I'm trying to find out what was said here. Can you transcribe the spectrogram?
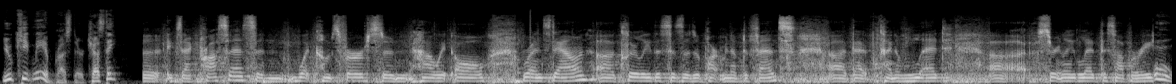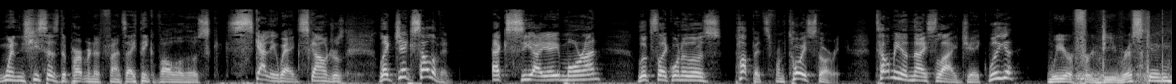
You keep me abreast there, Chesty. The exact process and what comes first and how it all runs down. Uh, clearly, this is the Department of Defense uh, that kind of led, uh, certainly led this operation. Ooh, when she says Department of Defense, I think of all of those scallywag scoundrels like Jake Sullivan, ex CIA moron. Looks like one of those puppets from Toy Story. Tell me a nice lie, Jake, will you? We are for de risking,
